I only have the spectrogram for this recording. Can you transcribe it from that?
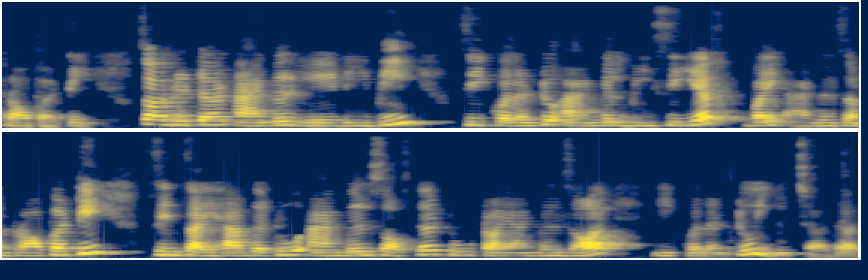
property. So, I have written angle ADB is equivalent to angle BCF by angle sum property since I have the two angles of the two triangles are equivalent to each other.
